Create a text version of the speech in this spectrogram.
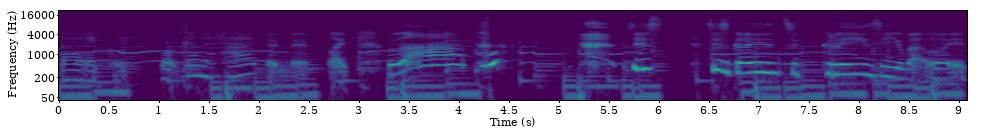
directly. What gonna happen then? Like, ah! she's she's going to crazy about Lloyd,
